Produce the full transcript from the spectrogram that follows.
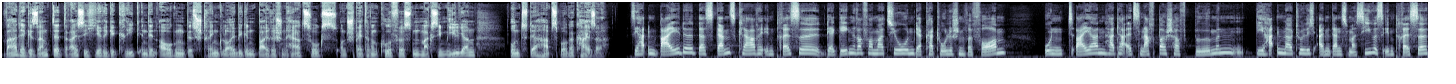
war der gesamte Dreißigjährige Krieg in den Augen des strenggläubigen bayerischen Herzogs und späteren Kurfürsten Maximilian und der Habsburger Kaiser. Sie hatten beide das ganz klare Interesse der Gegenreformation, der katholischen Reform. Und Bayern hatte als Nachbarschaft Böhmen, die hatten natürlich ein ganz massives Interesse,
